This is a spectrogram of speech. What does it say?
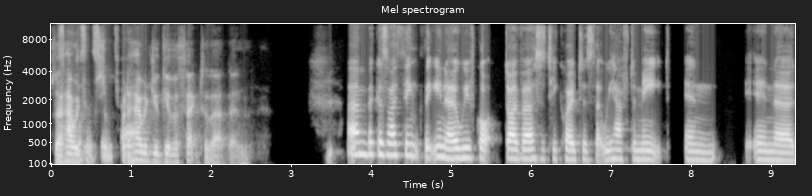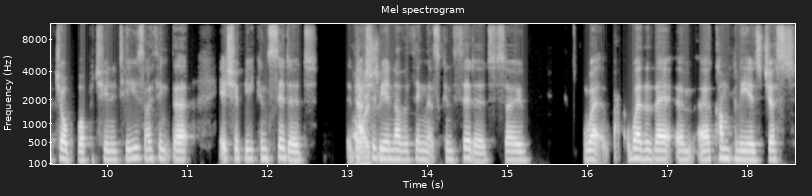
So how would you, but how would you give effect to that then? Um, because I think that you know we've got diversity quotas that we have to meet in in uh, job opportunities. I think that it should be considered Oh, that oh, should see. be another thing that's considered. So wh- whether um, a company is just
